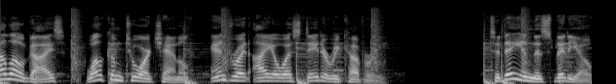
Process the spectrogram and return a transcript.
Hello guys, welcome to our channel, Android iOS Data Recovery. Today in this video,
